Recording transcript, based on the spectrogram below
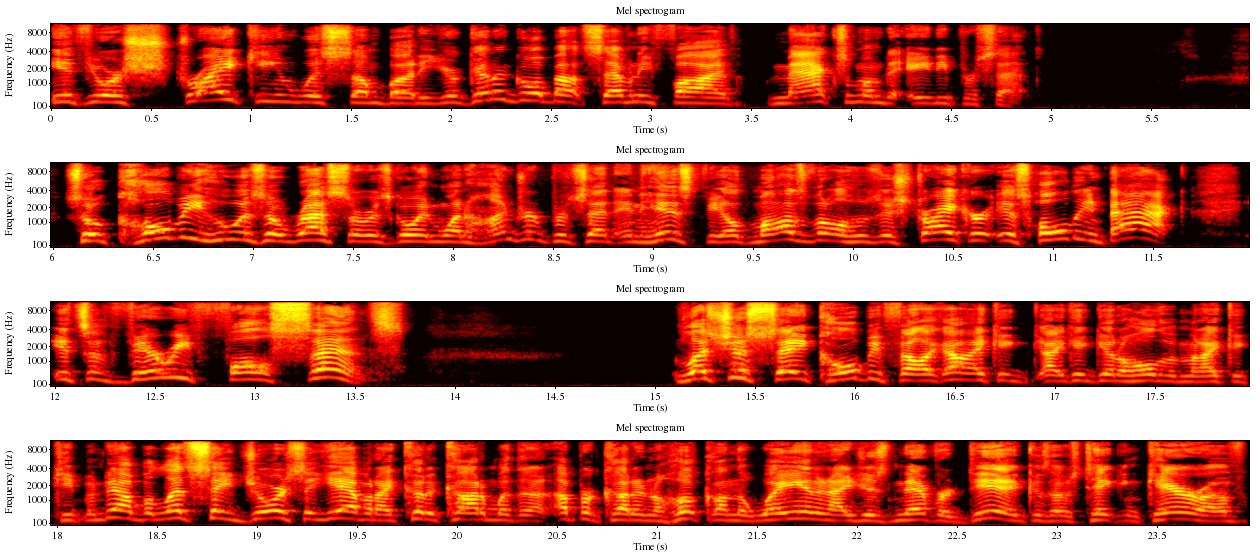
If you're striking with somebody, you're going to go about 75, maximum to 80%. So Colby, who is a wrestler, is going 100% in his field. Masvidal, who's a striker, is holding back. It's a very false sense. Let's just say Colby felt like, oh, I could, I could get a hold of him and I could keep him down. But let's say George said, yeah, but I could have caught him with an uppercut and a hook on the way in and I just never did because I was taking care of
